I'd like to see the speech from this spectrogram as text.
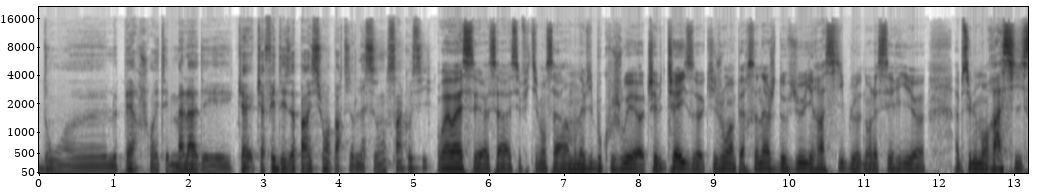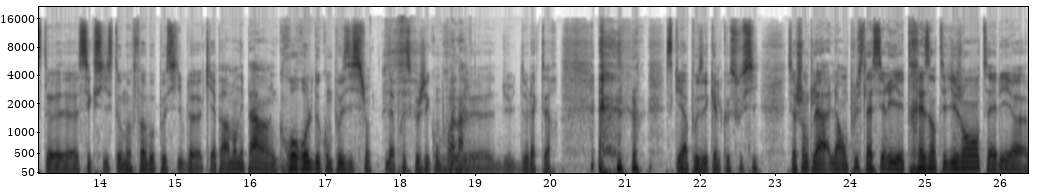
dont euh, le père, je crois, était malade et qui a, qui a fait des apparitions à partir de la saison 5 aussi. Ouais, ouais, c'est, ça, effectivement, ça a, à mon avis, beaucoup joué. Chevy Chase, qui joue un personnage de vieux irascible dans la série, absolument raciste, sexiste, homophobe au possible, qui apparemment n'est pas un gros rôle de composition, d'après ce que j'ai compris Voilà. de, du- de l'acteur. ce qui a posé quelques soucis. Sachant que là, là, en plus, la série est très intelligente, elle est. euh,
